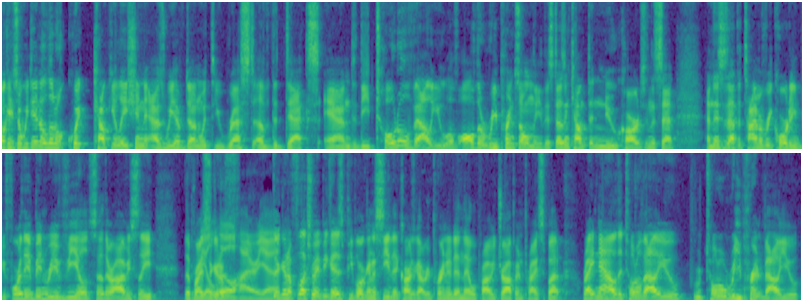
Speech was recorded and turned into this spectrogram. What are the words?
Okay, so we did a little quick calculation as we have done with the rest of the decks, and the total value of all the reprints only. This doesn't count the new cards in the set, and this is at the time of recording before they've been revealed. So they're obviously the price be a are going little higher, yeah. They're going to fluctuate because people are going to see that cards got reprinted, and they will probably drop in price. But right now, the total value, total reprint value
